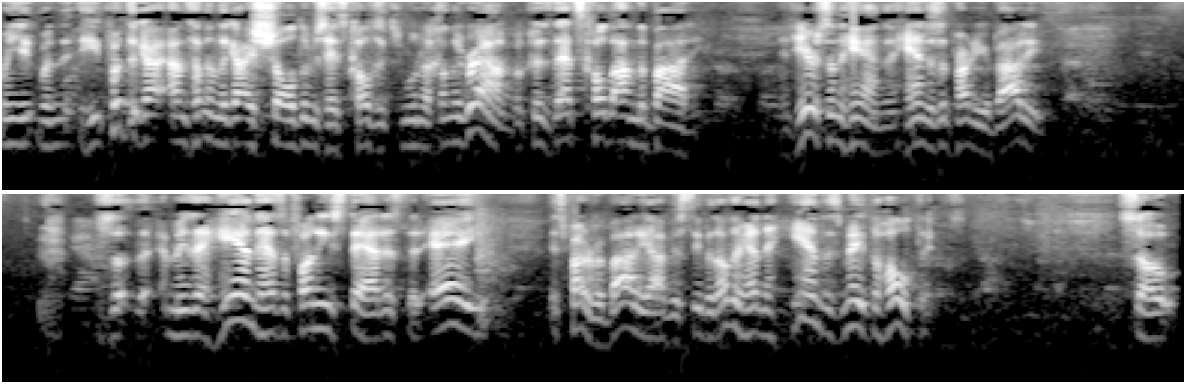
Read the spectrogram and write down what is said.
when, you, when he put the guy on something on the guy's shoulder, he says called munach on the ground because that's called on the body, and here's on the hand. The hand is a part of your body. So I mean, the hand has a funny status that a it's part of a body, obviously, but on the other hand, the hand is made to hold things. So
